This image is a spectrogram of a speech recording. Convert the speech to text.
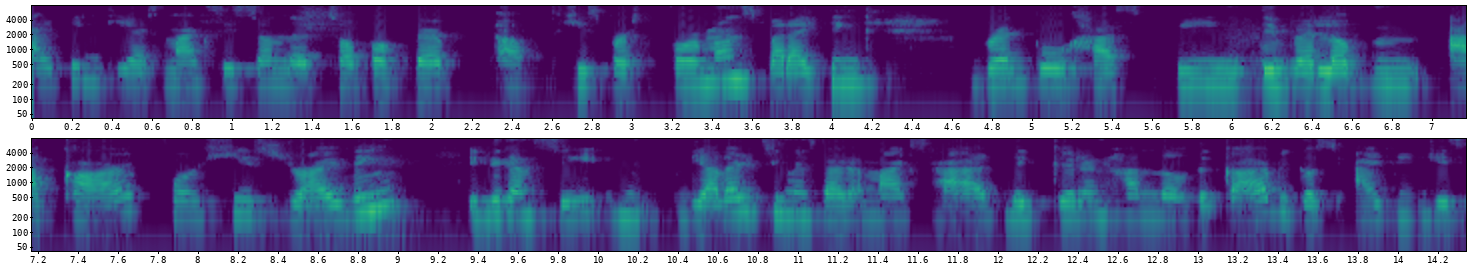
I think yes, Max is on the top of their of his performance, but I think Red Bull has been developing a car for his driving. If you can see, the other teammates that Max had, they couldn't handle the car because I think he's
